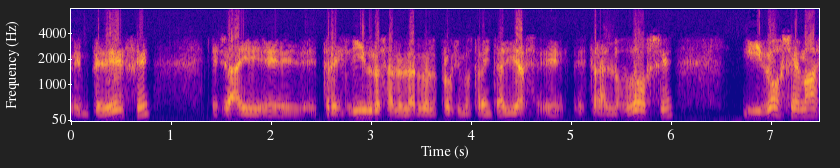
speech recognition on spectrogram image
en PDF, eh, ya hay tres libros a lo largo de los próximos 30 días, estarán los 12, y 12 más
